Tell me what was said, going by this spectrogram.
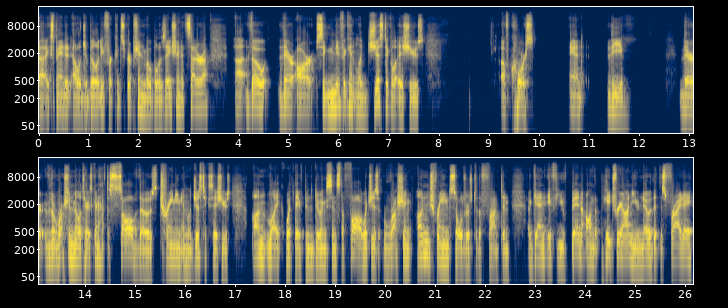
uh, expanded eligibility for conscription, mobilization, etc. Uh, though there are significant logistical issues, of course, and the the Russian military is going to have to solve those training and logistics issues, unlike what they've been doing since the fall, which is rushing untrained soldiers to the front. And again, if you've been on the Patreon, you know that this Friday,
